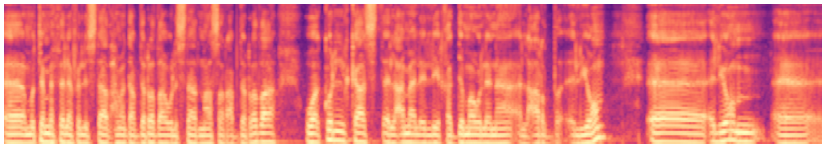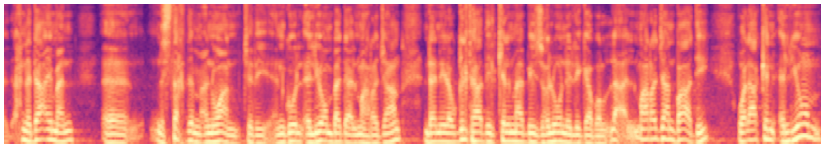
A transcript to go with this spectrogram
آه، متمثلة في الأستاذ حمد عبد الرضا والأستاذ ناصر عبد الرضا وكل كاست العمل اللي قدموا لنا العرض اليوم. آه، اليوم إحنا دائما نستخدم عنوان كذي نقول اليوم بدأ المهرجان لأني لو قلت هذه الكلمة بيزعلون اللي قبل، لا المهرجان بادي ولكن اليوم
